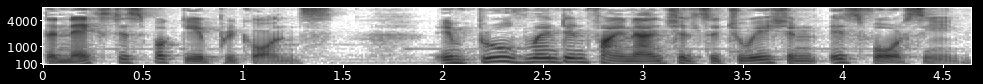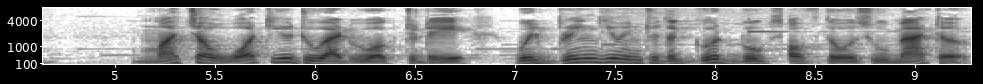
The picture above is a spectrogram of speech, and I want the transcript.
The next is for Capricorns. Improvement in financial situation is foreseen. Much of what you do at work today will bring you into the good books of those who matter.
